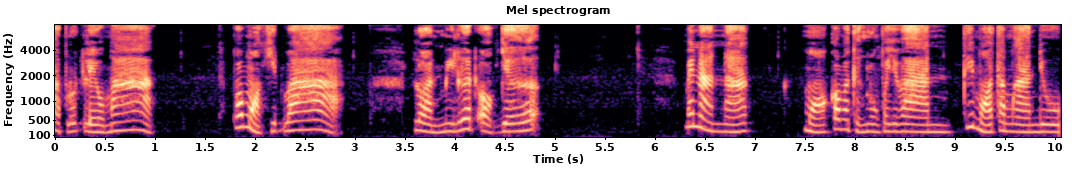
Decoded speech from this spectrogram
ขับรถเร็วมาก เพราะหมอคิดว่า หล่อนมีเลือดออกเยอะ ไม่นานนัก หมอก็มาถึงโรงพยาบาลที่หมอทำงานอยู่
